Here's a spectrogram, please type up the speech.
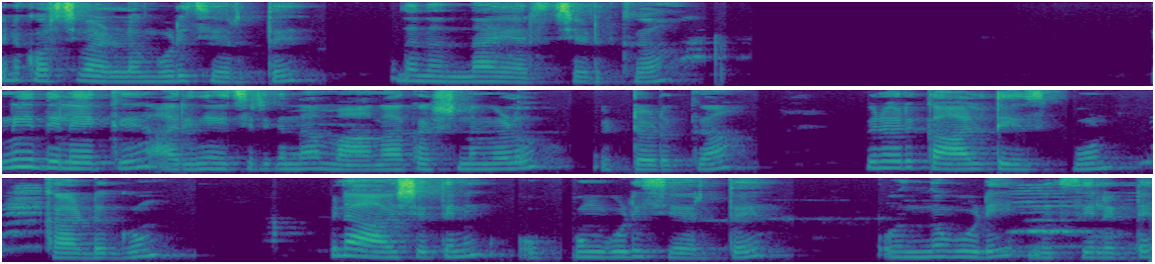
പിന്നെ കുറച്ച് വെള്ളം കൂടി ചേർത്ത് ഒന്ന് നന്നായി അരച്ചെടുക്കുക. ഇനി ഇതിലേക്ക് അരിഞ്ഞു വെച്ചിരിക്കുന്ന മാങ്ങാ കഷ്ണങ്ങളും ഇട്ടെടുക്കുക. പിന്നെ ഒരു കാൽ ടീസ്പൂൺ കടുകും. പിന്നെ ആവശ്യത്തിന് ഉപ്പും കൂടി ചേർത്ത് ഒന്നുകൂടി മിക്സിയിലിട്ട്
